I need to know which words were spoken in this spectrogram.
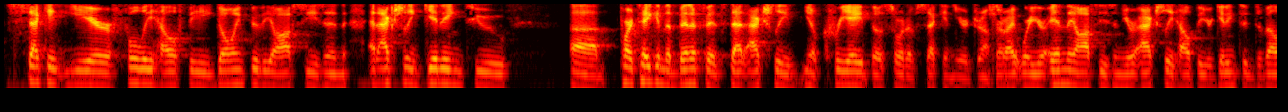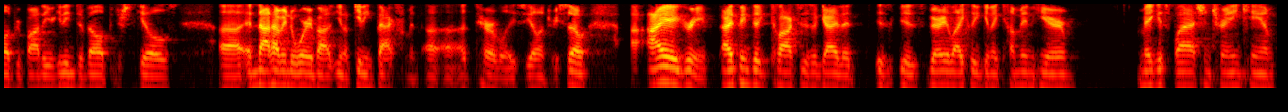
second year, fully healthy, going through the off season and actually getting to uh, partake in the benefits that actually you know create those sort of second year jumps, sure. right? Where you're in the off season, you're actually healthy, you're getting to develop your body, you're getting to develop your skills. Uh, and not having to worry about you know getting back from a, a terrible ACL injury. So I agree. I think that Cox is a guy that is is very likely going to come in here make a splash in training camp.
